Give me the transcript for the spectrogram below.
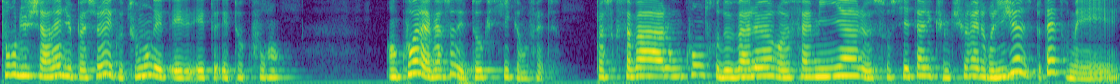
pour du charnel, du passionnel, et que tout le monde est, au courant. En quoi la personne est toxique en fait? Parce que ça va à l'encontre de valeurs euh, familiales, sociétales, culturelles, religieuses, peut-être, mais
